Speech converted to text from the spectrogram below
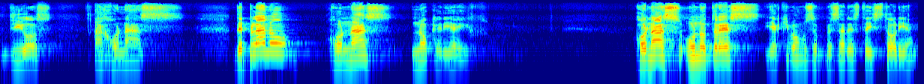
Dios a Jonás. De plano, Jonás no quería ir. Jonás 1.3, y aquí vamos a empezar esta historia,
